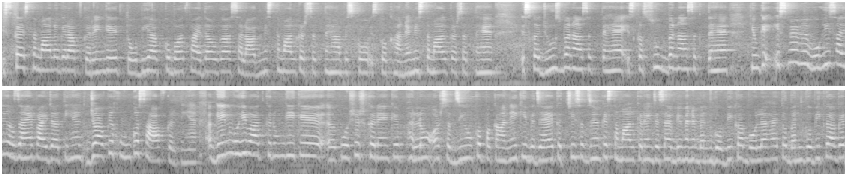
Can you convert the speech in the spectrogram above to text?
इसका इस्तेमाल अगर आप करेंगे तो भी आपको बहुत फ़ायदा होगा। सलाद में इस्तेमाल कर सकते हैं आप इसको इसको खाने में इस्तेमाल कर सकते हैं। इसका जूस बना सकते हैं, इसका सूप बना सकते हैं, क्योंकि इसमें भी वही सारी गज़ाएँ पाई जाती हैं जो आपके खून को साफ़ करती हैं। अगेन वही बात करूँगी कि कोशिश करें कि फलों और सब्ज़ियों को पकाने की बजाय कच्ची सब्ज़ियों का इस्तेमाल करें। जैसे अभी मैंने बंद गोभी का बोला है तो बंद गोभी का अगर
